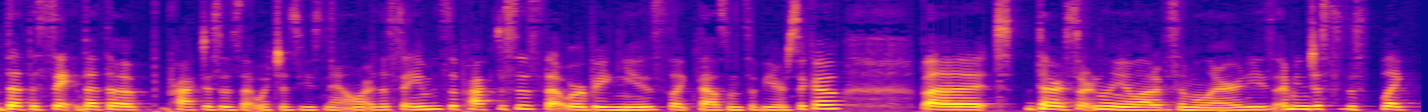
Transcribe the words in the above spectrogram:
that the same that the practices that witches use now are the same as the practices that were being used like thousands of years ago. But there are certainly a lot of similarities. I mean, just this like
